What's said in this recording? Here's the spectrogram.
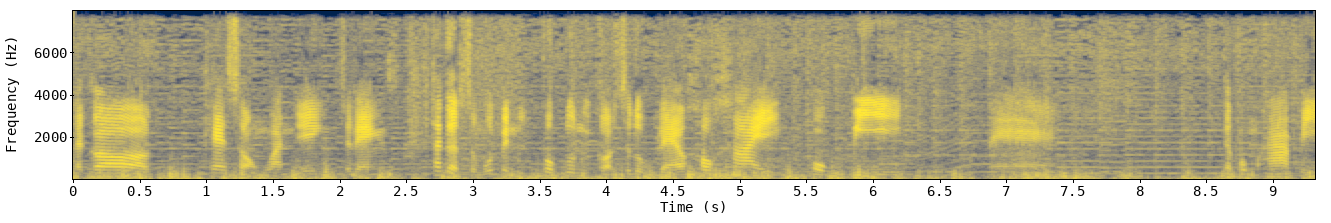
แล้วก็แค่ 2 วันเองแสดงถ้าเกิดสมมุติเป็นพวกรุ่นก่อนสรุปแล้วเข้าค่าย 6 ปีแหมแต่ผม 5 ปี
